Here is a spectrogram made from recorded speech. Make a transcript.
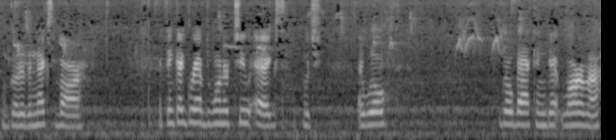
We'll go to the next bar. I think I grabbed one or two eggs, which I will go back and get larvae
